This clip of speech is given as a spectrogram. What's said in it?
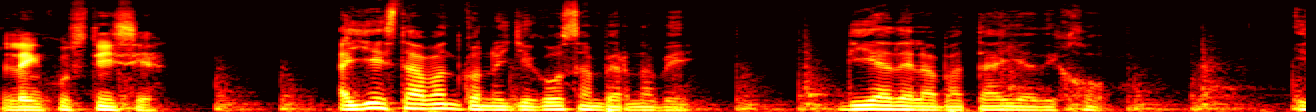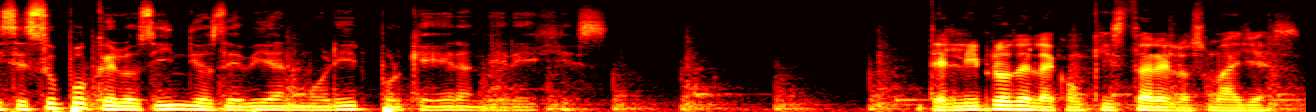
La injusticia. Allí estaban cuando llegó San Bernabé, día de la batalla de Jo, y se supo que los indios debían morir porque eran herejes. Del libro de la conquista de los mayas.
